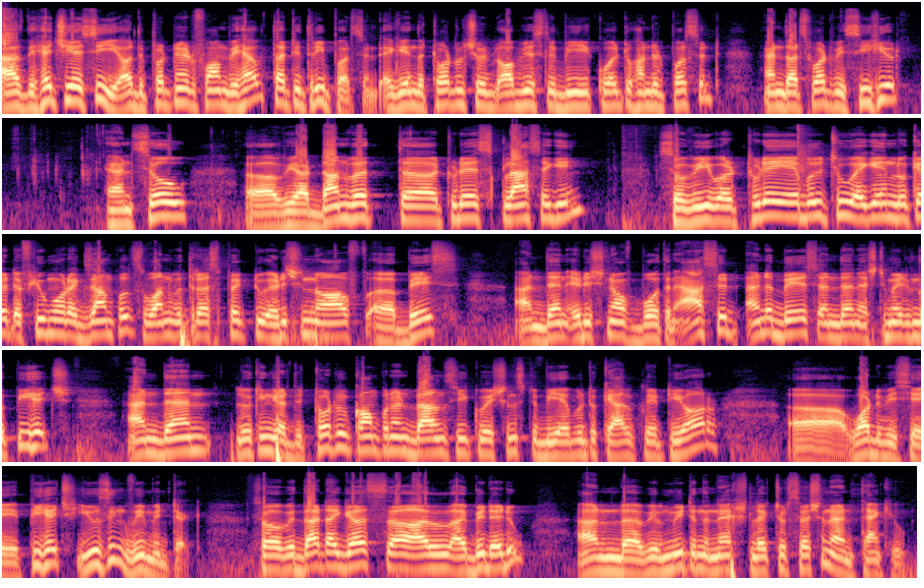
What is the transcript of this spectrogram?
as the HAC or the protonated form we have 33 percent again the total should obviously be equal to 100 percent and that is what we see here. And so, uh, we are done with uh, today's class again. So, we were today able to again look at a few more examples one with respect to addition of uh, base and then addition of both an acid and a base and then estimating the pH and then looking at the total component balance equations to be able to calculate your uh, what do we say pH using VMINTEQ. So, with that I guess uh, I will I bid adieu and uh, we will meet in the next lecture session and thank you.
